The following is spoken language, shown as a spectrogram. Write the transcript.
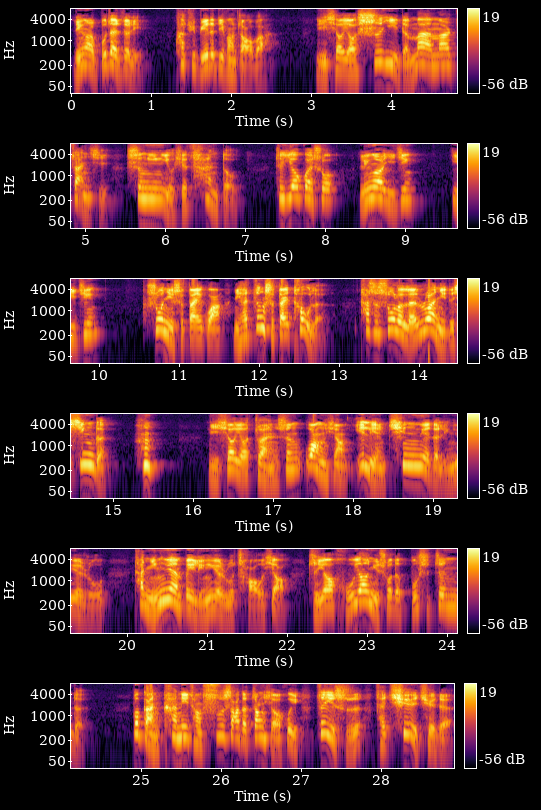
灵儿不在这里，快去别的地方找吧。”李逍遥失意地慢慢站起，声音有些颤抖：“这妖怪说灵儿已经……已经……说你是呆瓜，你还真是呆透了。他是说了来乱你的心的。！”李逍遥转身望向一脸轻蔑的林月如，他宁愿被林月如嘲笑，只要狐妖女说的不是真的。不敢看那场厮杀的张小慧，这时才怯怯地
